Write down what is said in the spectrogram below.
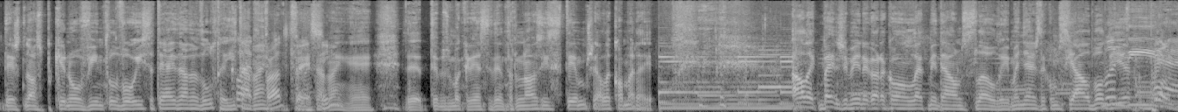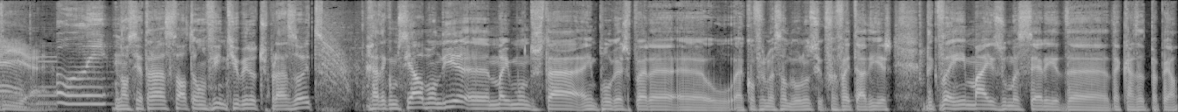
deste nosso pequeno ouvinte levou isso até à idade adulta. E está bem. Pronto, está, é está assim. bem. É, temos uma criança dentro de nós e se temos, ela come areia. Alec Benjamin agora com Let Me Down Slowly. Manhãs da Comercial, bom, Bom dia. dia. Bom dia. Não se atrase, faltam 21 minutos para as 8. Rádio Comercial, bom dia. Uh, meio mundo está em pulgas para uh, a confirmação do anúncio que foi feito há dias de que vem aí mais uma série da, da Casa de Papel.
